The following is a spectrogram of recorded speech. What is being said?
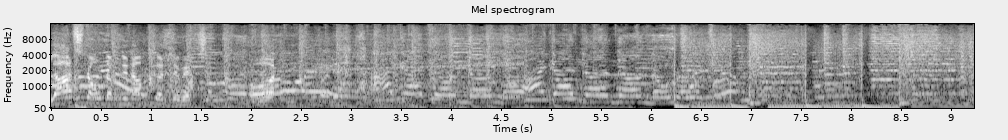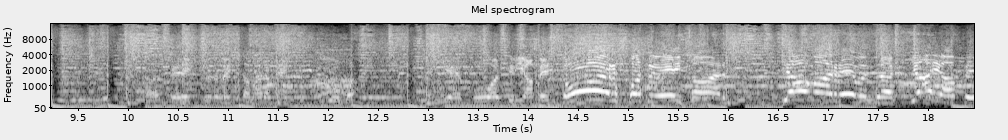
लास्ट राउंड अपने नाम करते हुए। और फिर एक टूर्नामेंट हमारा मैच तो होगा। ये फोर फिर यहाँ पे स्कोर यार, क्या मार रहे हैं बंदा? क्या यहाँ पे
